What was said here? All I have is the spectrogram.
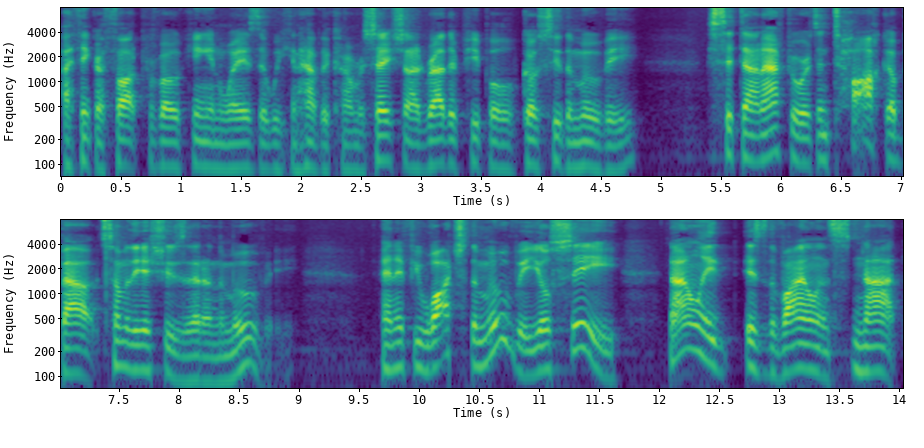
I think are thought provoking in ways that we can have the conversation. I'd rather people go see the movie sit down afterwards and talk about some of the issues that are in the movie. And if you watch the movie, you'll see not only is the violence not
